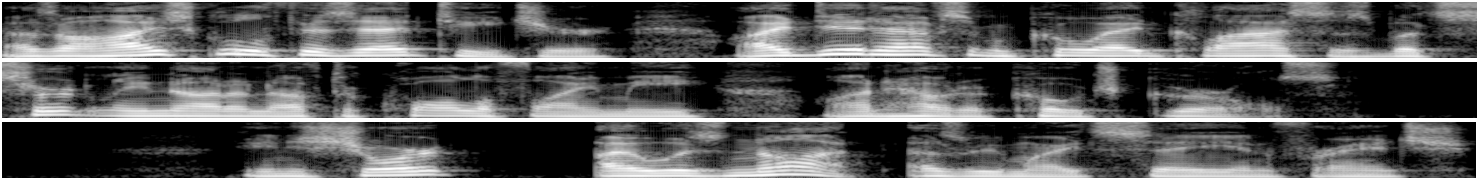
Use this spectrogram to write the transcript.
As a high school phys ed teacher, I did have some co ed classes, but certainly not enough to qualify me on how to coach girls. In short, I was not, as we might say in French,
